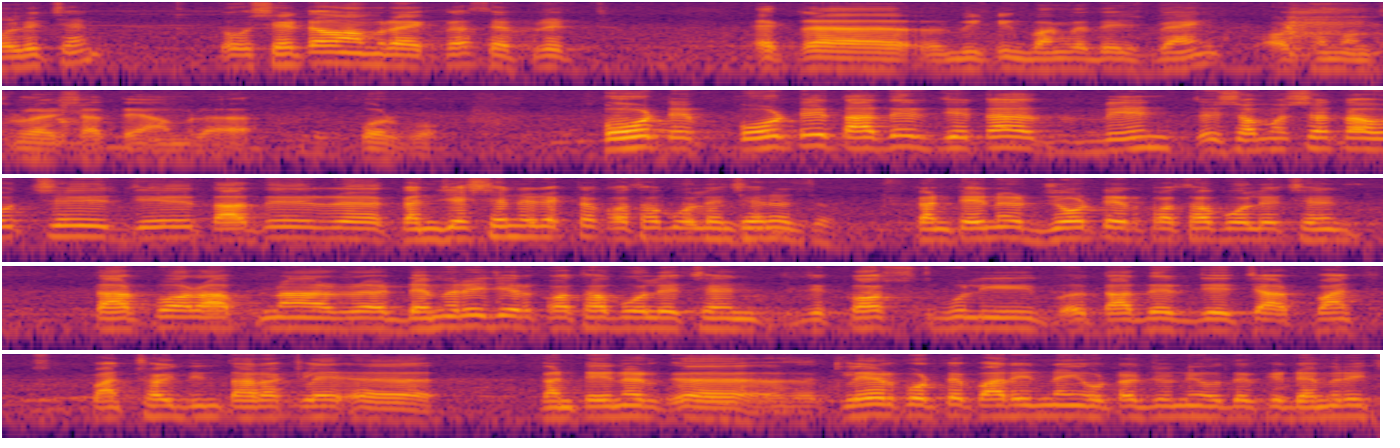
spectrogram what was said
বলেছেন। তো সেটাও আমরা একটা সেপারেট একটা মিটিং বাংলাদেশ ব্যাংক অর্থ মন্ত্রণালয়ের সাথে আমরা করব। পোর্টে পোর্টে তাদের যেটা মেন সমস্যাটা হচ্ছে যে তাদের কনজেশনের একটা কথা বলেছেন। কন্টেনার জোটের কথা বলেছেন। তারপর আপনার ড্যামারেজের কথা বলেছেন। যে কস্টগুলি তাদের যে চার পাঁচ পাঁচ ছয় দিন তারা কন্টেনার ক্লিয়ার করতে পারেন নাই। ওটার জন্য ওদেরকে ড্যামারেজ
